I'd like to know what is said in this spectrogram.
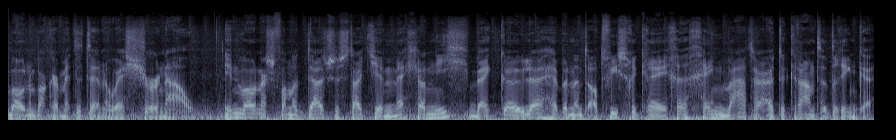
Bonenbakker met het NOS Journaal. Inwoners van het Duitse stadje Mechernich bij Keulen hebben het advies gekregen geen water uit de kraan te drinken.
